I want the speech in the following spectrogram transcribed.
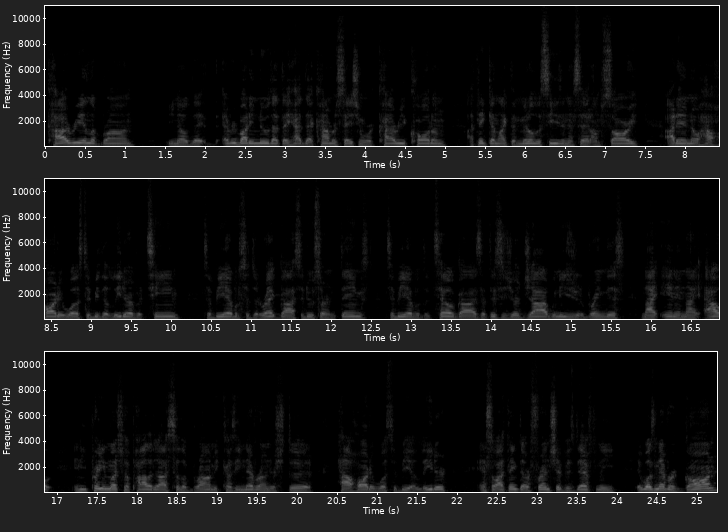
Kyrie and LeBron, you know, they everybody knew that they had that conversation where Kyrie called him, I think in like the middle of the season and said, "I'm sorry. I didn't know how hard it was to be the leader of a team to be able to direct guys to do certain things, to be able to tell guys that this is your job. We need you to bring this night in and night out. And he pretty much apologized to LeBron because he never understood how hard it was to be a leader. And so I think their friendship is definitely, it was never gone,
